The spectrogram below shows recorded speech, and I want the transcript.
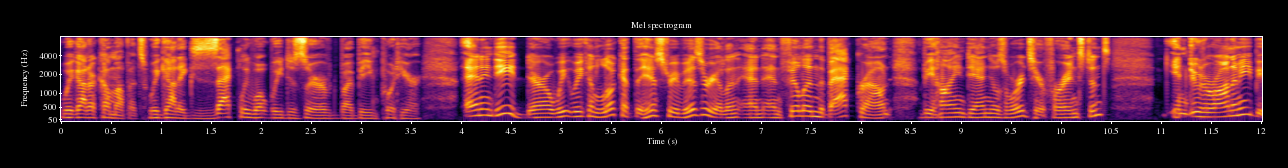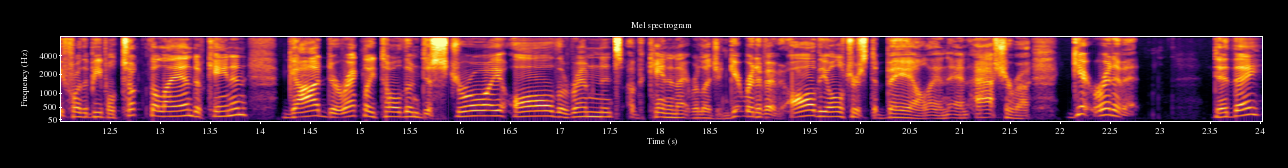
we got our comeuppance. We got exactly what we deserved by being put here. And indeed, Daryl, we, we can look at the history of Israel and, and, and fill in the background behind Daniel's words here. For instance, in Deuteronomy, before the people took the land of Canaan, God directly told them, destroy all the remnants of the Canaanite religion. Get rid of it. All the altars to Baal and, and Asherah. Get rid of it. Did they?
